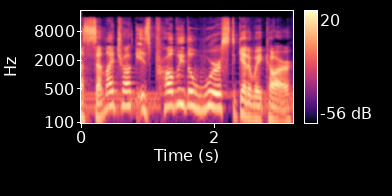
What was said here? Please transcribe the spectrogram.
A semi-truck is probably the worst getaway car.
